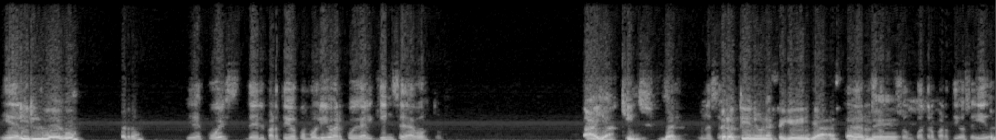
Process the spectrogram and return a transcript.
Y, luego, perdón. y después del partido con Bolívar juega el 15 de agosto. Ah, ya, 15. Bueno, pero tiene una seguidilla hasta Claro, donde. son, son cuatro partidos seguidos.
